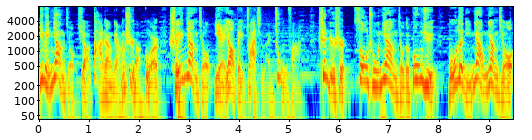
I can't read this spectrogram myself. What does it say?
因为酿酒需要大量粮食吧，故而谁酿酒也要被抓起来重罚，甚至是搜出酿酒的工具，不论你酿不酿酒，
